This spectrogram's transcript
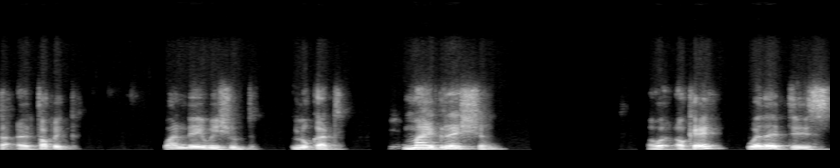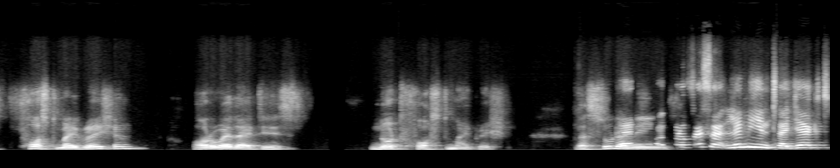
uh, topic. One day we should look at migration, okay? Whether it is forced migration or whether it is not forced migration. The Sudanese. Uh, Professor, let me interject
